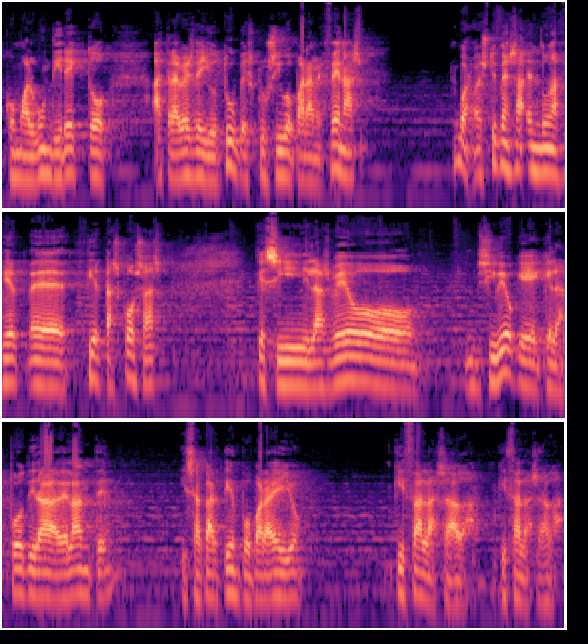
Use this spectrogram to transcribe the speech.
como algún directo a través de YouTube exclusivo para mecenas. Bueno, estoy pensando en una eh, ciertas cosas que si las veo, si veo que, que las puedo tirar adelante, y sacar tiempo para ello, quizá las haga, quizá las haga.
